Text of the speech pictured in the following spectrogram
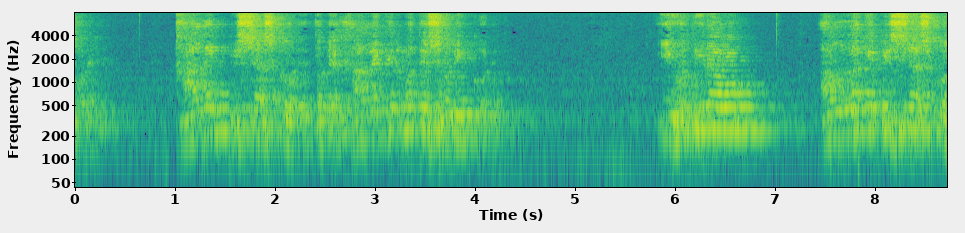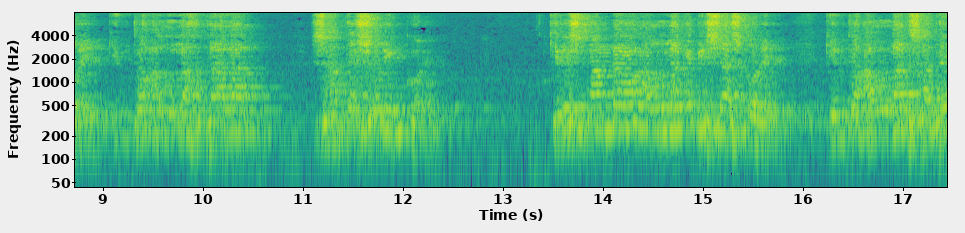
করে, খালেক বিশ্বাস করে, তবে খালেকের মধ্যে শরিক করে। ইহুদিরাও আল্লাহকে বিশ্বাস করে, কিন্তু আল্লাহ সাথে শরিক করে। খ্রিস্টানরাও আল্লাহকে বিশ্বাস করে, কিন্তু আল্লাহর সাথে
